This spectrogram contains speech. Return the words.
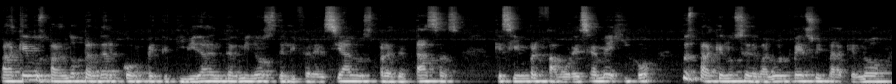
¿Para qué? Pues para no perder competitividad en términos del diferencial o spread de tasas que siempre favorece a México, pues para que no se devalúe el peso y para que no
